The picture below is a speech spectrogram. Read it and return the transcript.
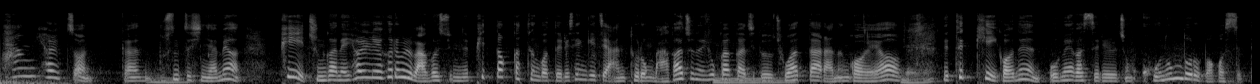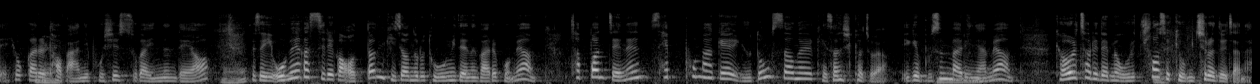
항혈전 그러니까 무슨 뜻이냐면 피 중간에 혈류의 흐름을 막을 수 있는 피떡 같은 것들이 생기지 않도록 막아주는 효과까지도 음. 좋았다라는 거예요. 네. 특히 이거는 오메가 3를 좀 고농도로 먹었을 때 효과를 네. 더 많이 보실 수가 있는데요. 네. 그래서 이 오메가 3가 어떤 기전으로 도움이 되는가를 보면 첫 번째는 세포막의 유동성을 개선시켜줘요. 이게 무슨 음. 말이냐면 겨울철이 되면 우리 추워서 이렇게 움츠러들잖아요.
